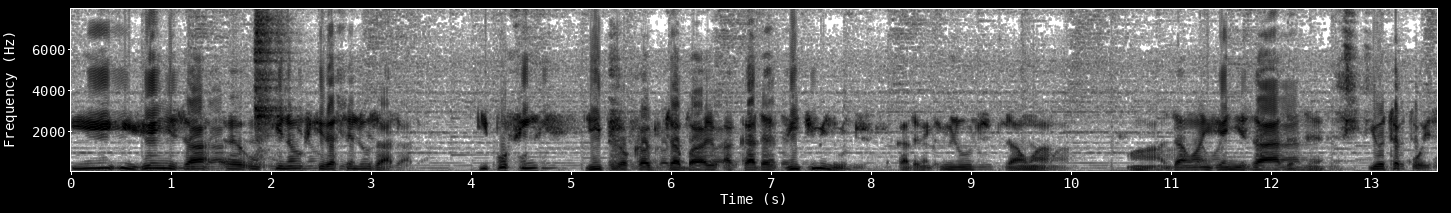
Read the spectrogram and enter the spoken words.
e higienizar eh, o que não estiver sendo usado. E por fim, limpe o local de trabalho a cada 20 minutos. A cada 20 minutos dá uma, uma dá uma higienizada. Né? E outra coisa,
